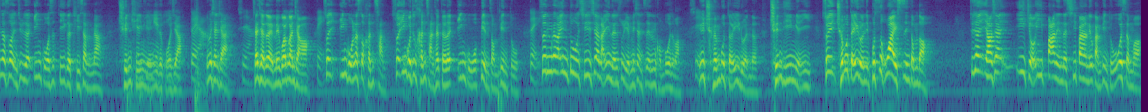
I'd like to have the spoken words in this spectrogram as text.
那时候你记不记得英国是第一个提倡怎么样群体免疫的国家？对啊，有没有想起来？是啊，想起来对，美国还不敢讲哦。对，所以英国那时候很惨，所以英国就是很惨才得了英国变种病毒。对，所以你们看到印度其实现在染疫人数也没像之前那么恐怖，为什么？因为全部得一轮的群体免疫，所以全部得一轮你不是坏事，你懂不懂？就像好像一九一八年的西班牙流感病毒，为什么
